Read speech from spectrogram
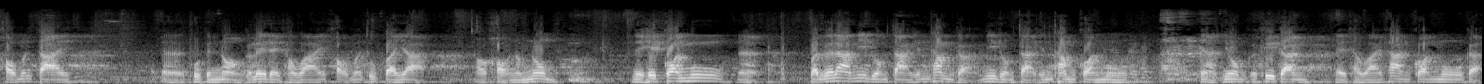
เขามันตายผู้เป็นน้องก็เลยได้ถวายเขามาทุปายาตเอาเขาน้ำนมในเฮ็ดก้อนมูนะบัดเวลามีดวงตาเห็นถ้ำกับมีดวงตาเห็นถ้ำก้อนมูญาติโยมก็คือกันได้ถวายท่านก้อนมูกับ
